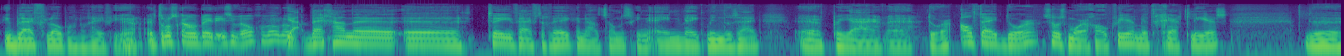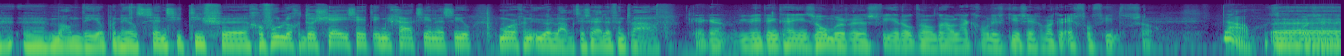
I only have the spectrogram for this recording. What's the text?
ik blijf voorlopig nog even hier. Ja. En Troskamerbreed is er wel gewoon ook? Ja, wij gaan uh, 52 weken, nou het zal misschien één week minder zijn, per jaar door. Altijd door, zoals morgen ook weer, met Gert Leers de uh, man die op een heel sensitief, uh, gevoelig dossier zit... immigratie en asiel, morgen een uur lang, tussen 11 en 12. Kijk aan, wie weet denkt hij in zomersfeer ook wel... nou, laat ik gewoon eens een keer zeggen wat ik er echt van vind of zo. Nou, uh,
